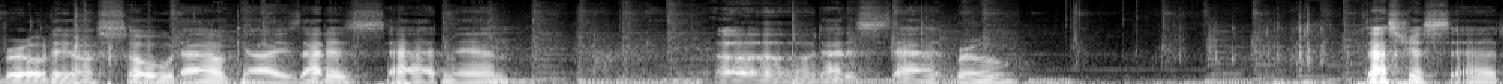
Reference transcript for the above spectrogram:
Bro, they are sold out, guys. That is sad, man. Oh, that is sad, bro. That's just sad.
